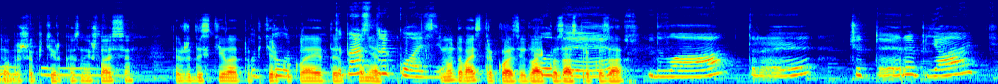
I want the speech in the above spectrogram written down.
Добре, що п'ятірка знайшлася. Ти вже десь хотіла ту п'ятірку клеїти. Тепер Та ні. стрикозі. Ну, давай стрикозів. Давай коза, Один, стрикоза. Два, три, чотири, п'ять.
